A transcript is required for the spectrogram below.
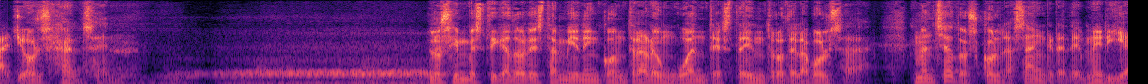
a George Hansen. Los investigadores también encontraron guantes dentro de la bolsa, manchados con la sangre de Mary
